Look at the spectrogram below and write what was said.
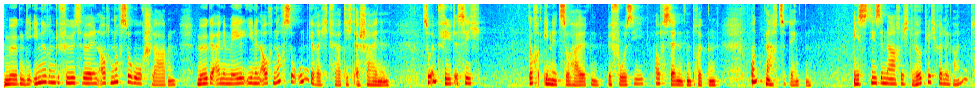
mögen die inneren Gefühlswellen auch noch so hoch schlagen, möge eine Mail ihnen auch noch so ungerechtfertigt erscheinen, so empfiehlt es sich, doch innezuhalten, bevor sie auf Senden drücken und nachzudenken. Ist diese Nachricht wirklich relevant?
